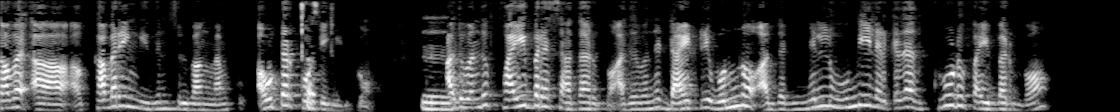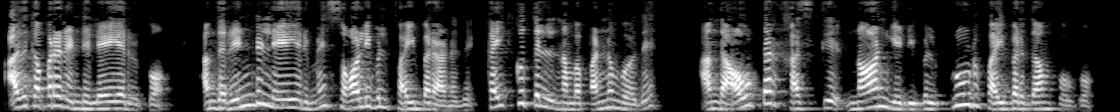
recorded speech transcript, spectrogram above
கவர் கவரிங் இதுன்னு சொல்லுவாங்க மேம் அவுட்டர் கோட்டிங் இருக்கும். அது வந்து ஃபைபரஸா தான் இருக்கும். அது வந்து டயட்ரி ஒன்னும் அந்த நெல் உமியில இருக்கிறது அது க்ரூடு ஃபைபர்ம்போம் அதுக்கப்புறம் ரெண்டு லேயர் இருக்கும். அந்த ரெண்டு லேயருமே சாலிபிள் ஃபைபர் ஆனது. கைக்குத்தல் நம்ம பண்ணும்போது அந்த அவுட்டர் ஹஸ்க்கு நான் எடிபிள் க்ரூடு ஃபைபர் தான் போகும்.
